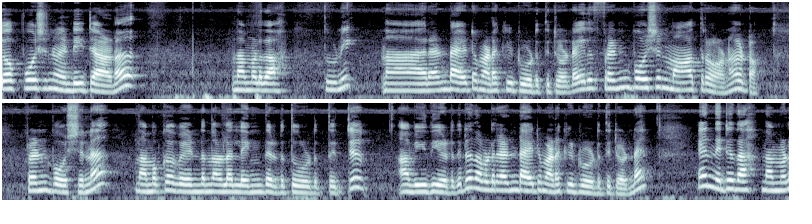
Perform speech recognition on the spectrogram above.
യോഗ് പോഷന് വേണ്ടിയിട്ടാണ് നമ്മളിതാ തുണി രണ്ടായിട്ട് മടക്കിയിട്ട് കൊടുത്തിട്ടുണ്ട്. ഇത് ഫ്രണ്ട് പോർഷൻ മാത്രമാണ് കേട്ടോ. ഫ്രണ്ട് പോർഷന് നമുക്ക് വേണ്ടുന്നുള്ള ലെങ്ത് എടുത്ത് കൊടുത്തിട്ട് ആ വീതി എടുത്തിട്ട് നമ്മൾ രണ്ടായിട്ട് മടക്കിയിട്ട് കൊടുത്തിട്ടുണ്ട്. എന്നിട്ട് ഇതാ നമ്മൾ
